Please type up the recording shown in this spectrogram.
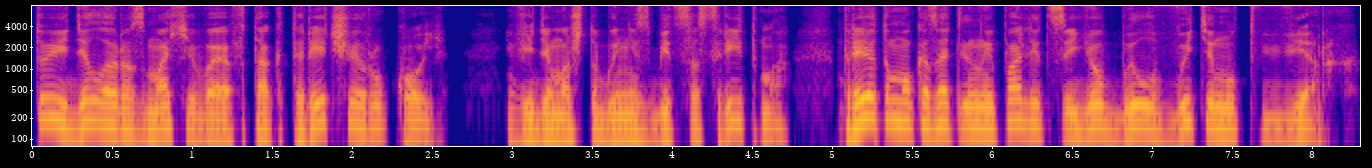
то и дело размахивая в такт речи рукой. Видимо, чтобы не сбиться с ритма, при этом указательный палец ее был вытянут вверх.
